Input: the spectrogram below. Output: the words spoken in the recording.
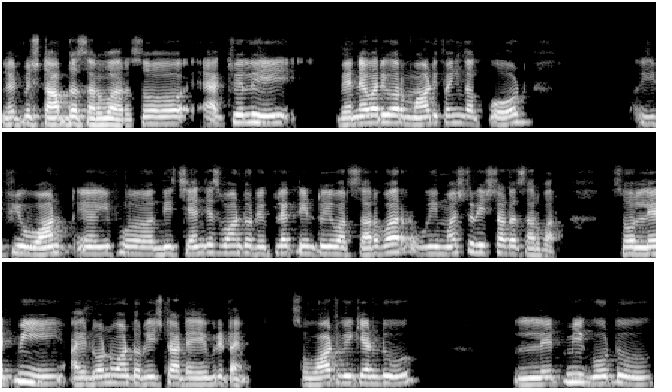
Let me stop the server. So actually, whenever you are modifying the code, if you want, uh, if uh, these changes want to reflect into your server, we must restart the server. So let me, I don't want to restart every time. So what we can do, let me go to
